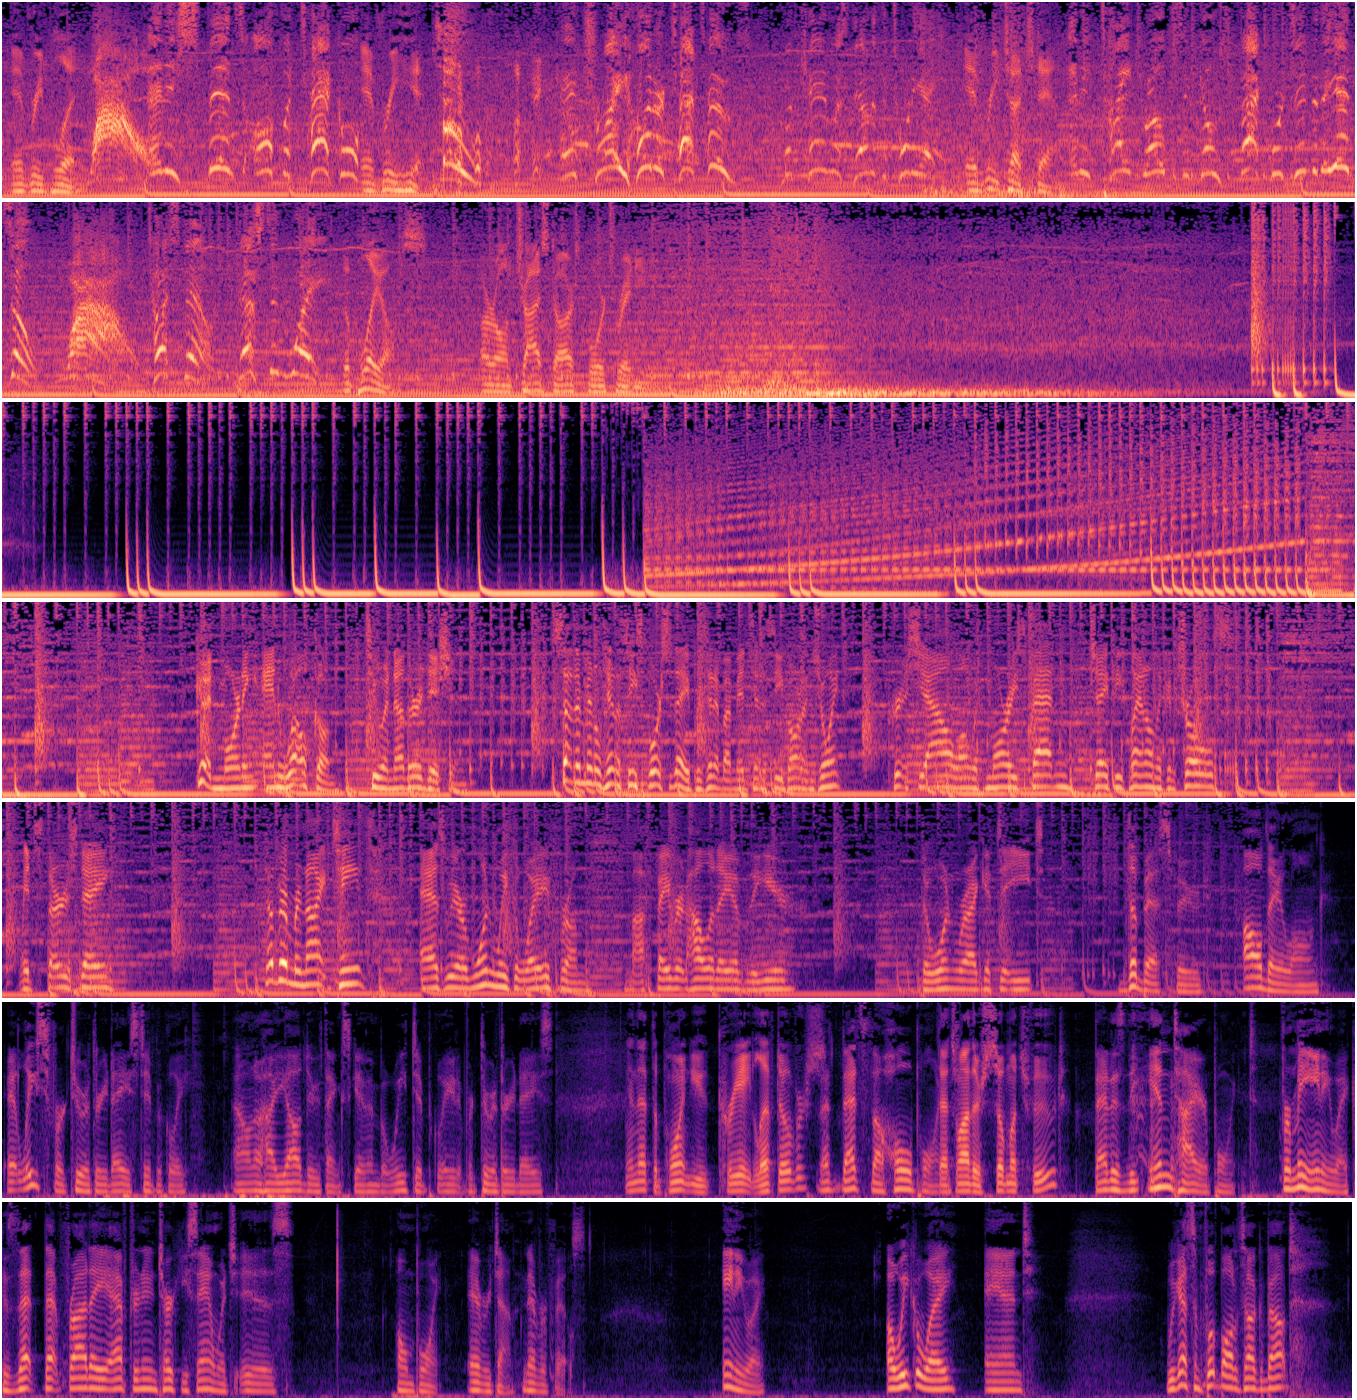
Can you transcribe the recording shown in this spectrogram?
Every play, Wow! And he spins off a tackle. every hit, Boom! Oh and Trey Hunter tattoos McCandless down at the 28. every touchdown. And he tight ropes and goes backwards into the end zone. Wow! Touchdown, Destin Wade. The playoffs are on TriStar Sports Radio. Morning and welcome to another edition. Southern Middle Tennessee Sports Today presented by Mid Tennessee Bone and Joint. Chris Yao along with Maurice Patton, JP Plant on the controls. It's Thursday, November 19th, as we are one week away from my favorite holiday of the year. The one where I get to eat the best food all day long, at least for two or three days typically. I don't know how y'all do Thanksgiving, but we typically eat it for two or three days. Isn't that the point? You create leftovers. That, that's the whole point. That's why there's so much food. that is the entire point for me, anyway. Because that that Friday afternoon turkey sandwich is on point every time, never fails. Anyway, a week away, and we got some football to talk about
